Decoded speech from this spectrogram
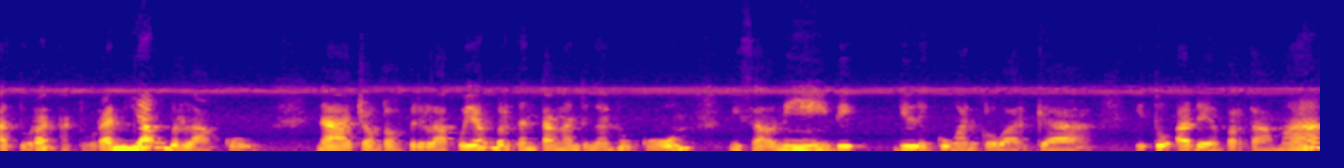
aturan-aturan yang berlaku. Nah, contoh perilaku yang bertentangan dengan hukum, misal nih di, di lingkungan keluarga, itu ada yang pertama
